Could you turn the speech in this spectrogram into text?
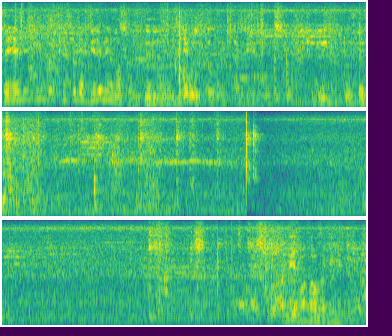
তেহেরি কিন্তু কিছুটা বিরিয়ানির হুম বিরিয়ানি তো একটা বিরিয়ানি শুধু একটু ফ্লেভার ঠিক করতে দিয়ে ভাজা ভাজা করে নিতে পারি।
